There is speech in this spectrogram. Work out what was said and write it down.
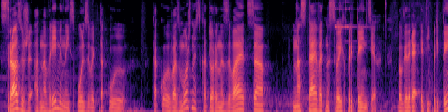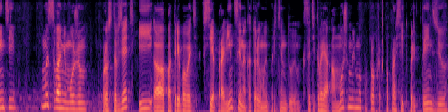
сразу же одновременно использовать такую, такую возможность, которая называется настаивать на своих претензиях. Благодаря этой претензии мы с вами можем просто взять и э, потребовать все провинции, на которые мы претендуем. Кстати говоря, а можем ли мы попросить претензию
